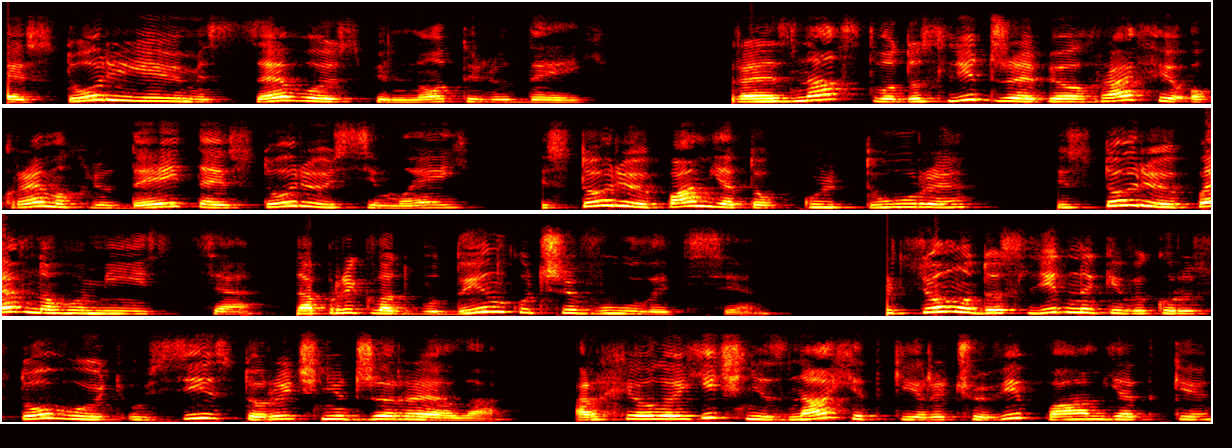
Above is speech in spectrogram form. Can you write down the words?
та історією місцевої спільноти людей. Краєзнавство досліджує біографії окремих людей та історію сімей, історію пам'яток культури, історію певного місця, наприклад, будинку чи вулиці. Цьому дослідники використовують усі історичні джерела, археологічні знахідки речові пам'ятки,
